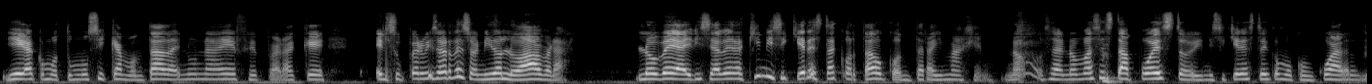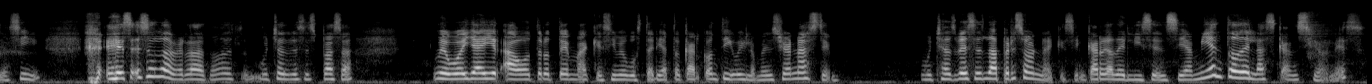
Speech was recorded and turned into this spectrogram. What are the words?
llega como tu música montada en una F para que el supervisor de sonido lo abra, lo vea y dice, a ver, aquí ni siquiera está cortado contra imagen, ¿no? O sea, nomás está puesto y ni siquiera estoy como con cuadros y así. Es, esa es la verdad, ¿no? Muchas veces pasa me voy a ir a otro tema que sí me gustaría tocar contigo y lo mencionaste. Muchas veces la persona que se encarga del licenciamiento de las canciones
